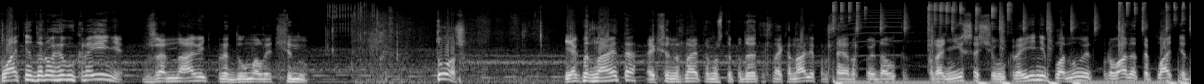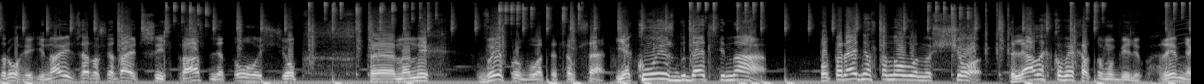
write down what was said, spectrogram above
платні дороги в Україні вже навіть придумали ціну. Тож, як ви знаєте, а якщо не знаєте, можете подивитися на каналі. Про це я розповідав раніше, що в Україні планують впровадити платні дороги і навіть вже розглядають шість трас для того, щоб е, на них випробувати це все. Якою ж буде ціна? Попередньо встановлено, що для легкових автомобілів гривня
